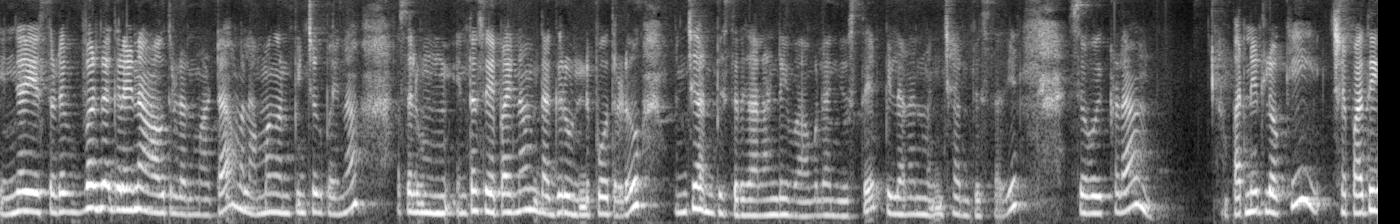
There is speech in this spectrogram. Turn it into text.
ఎంజాయ్ చేస్తాడు. ఎవరి దగ్గరైనా ఆగుతాడు అనమాట వాళ్ళ అమ్మ కనిపించకపోయినా అసలు ఎంతసేపు అయినా దగ్గర ఉండిపోతాడు. మంచిగా అనిపిస్తుంది కదండి బాబులను చూస్తే. పిల్లలని మంచిగా అనిపిస్తుంది. సో ఇక్కడ పన్నీర్లోకి చపాతీ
